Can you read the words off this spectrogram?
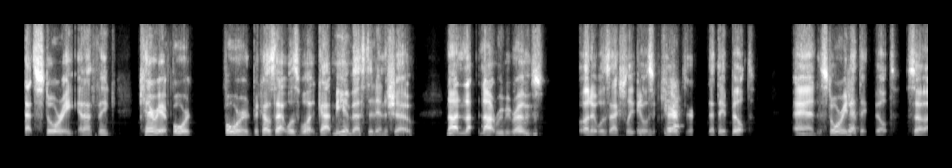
that story, and I think carry it forward forward because that was what got me invested in the show, not not, not Ruby mm-hmm. Rose, but it was actually it was a mm-hmm. Yeah. character that they built and the story Yeah. that they built. So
